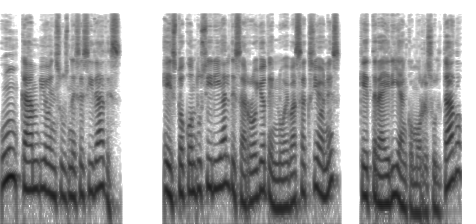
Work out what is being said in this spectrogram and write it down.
un cambio en sus necesidades. Esto conduciría al desarrollo de nuevas acciones que traerían como resultado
